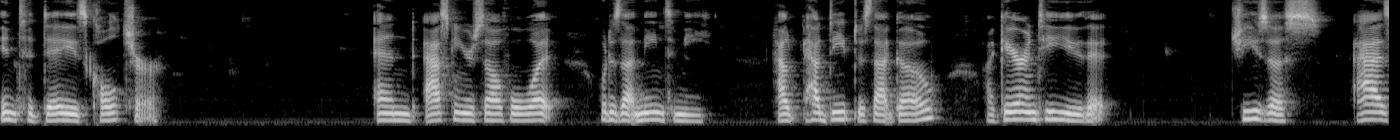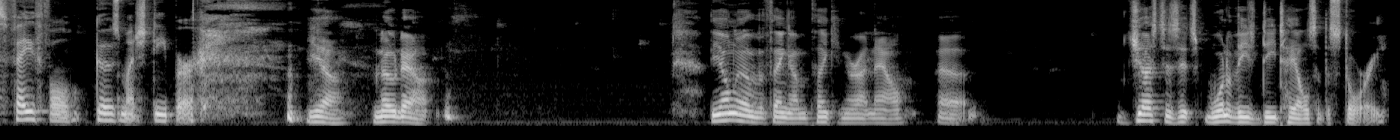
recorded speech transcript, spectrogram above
in today's culture and asking yourself, well, what, what does that mean to me? How, how deep does that go? I guarantee you that Jesus, as faithful, goes much deeper. yeah, no doubt. The only other thing I'm thinking right now, uh, just as it's one of these details of the story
